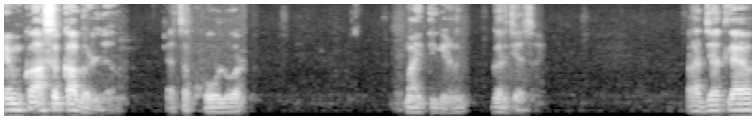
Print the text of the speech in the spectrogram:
नेमकं असं का घडलं? याचा खोलवर माहिती घेणं गरजेचं आहे. राज्यातल्या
